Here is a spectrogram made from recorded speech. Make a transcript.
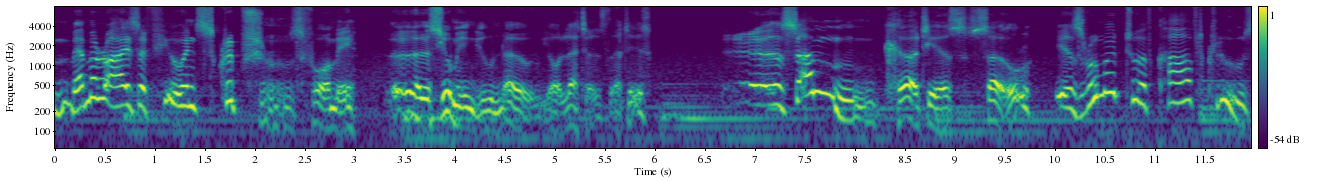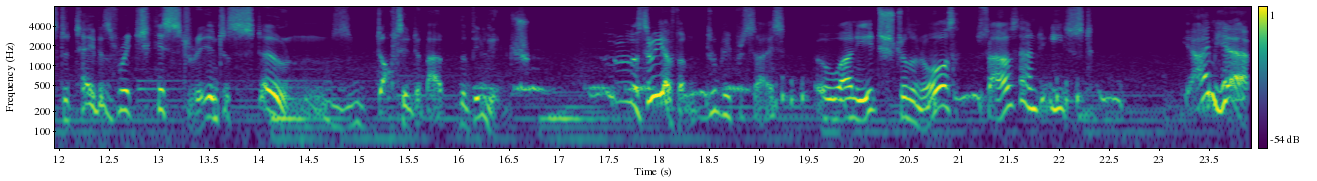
memorize a few inscriptions for me. Uh, assuming you know your letters, that is. Uh, some courteous soul is rumored to have carved clues to Tabor's rich history into stones dotted about the village. Uh, three of them, to be precise. One each to the north, south, and east. I'm here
